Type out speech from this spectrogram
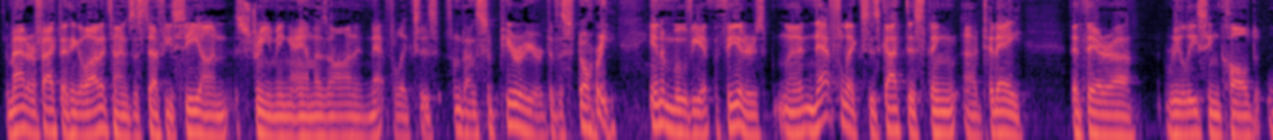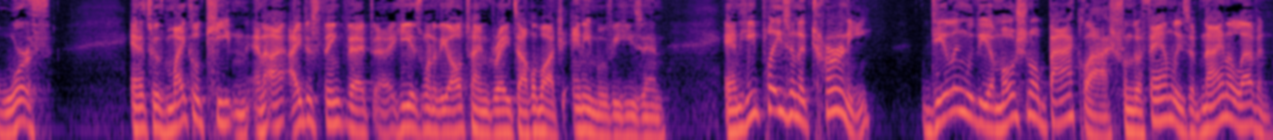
As a matter of fact, I think a lot of times the stuff you see on streaming, Amazon and Netflix, is sometimes superior to the story in a movie at the theaters. Uh, Netflix has got this thing uh, today that they're uh, releasing called Worth. And it's with Michael Keaton. And I, I just think that uh, he is one of the all time greats. I'll watch any movie he's in. And he plays an attorney dealing with the emotional backlash from the families of 9 11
